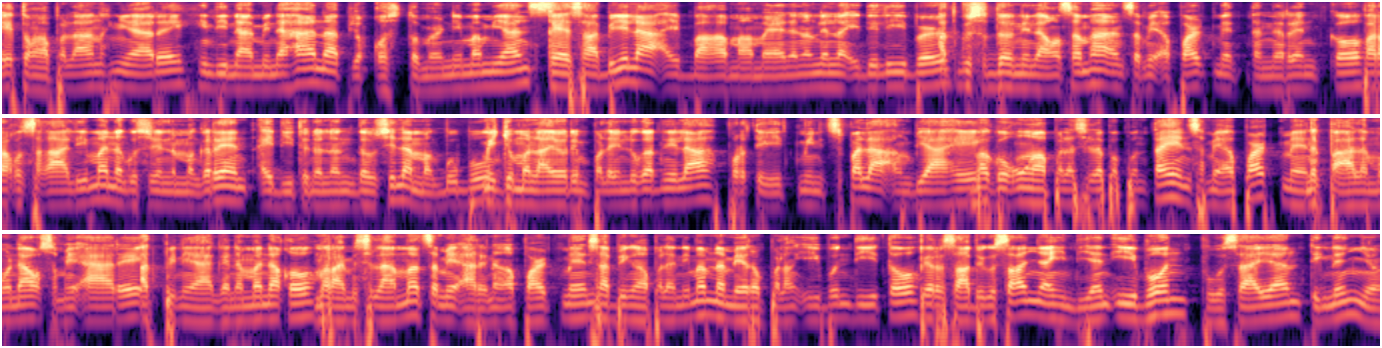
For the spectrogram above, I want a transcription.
Ito nga pala ang nangyari, hindi namin nahanap yung customer ni Ma'am Yans. Kaya sabi nila ay baka mamaya na lang nilang i-deliver at gusto daw nila akong samahan sa may apartment na nirent ko. Para kung sakali man na gusto nila mag-rent ay dito na lang daw sila magbubu. Medyo malayo rin pala yung lugar nila, 48 minutes pala ang biyahe. Bago ko nga pala sila papuntahin sa may apartment, nagpaalam muna ako sa may-ari at pinayagan naman ako. Maraming salamat sa may-ari ng apartment. Sabi nga pala ni Ma'am na meron palang ibon dito. Pero sabi ko sa kanya, hindi yan ibon, pusa yan. Tingnan nyo.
